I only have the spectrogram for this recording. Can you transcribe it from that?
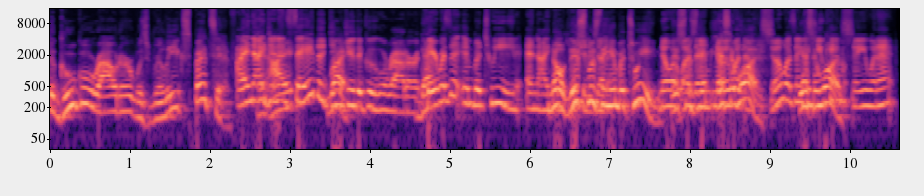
the Google router was really expensive. I, and I didn't say that you right. do the Google router. That- there was an in between, and I No, think this should've was done the in between. No, it This was the wasn't. no, yes, it it wasn't. was. No, it wasn't. Yes, 'cause it you was. Came, no, you went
